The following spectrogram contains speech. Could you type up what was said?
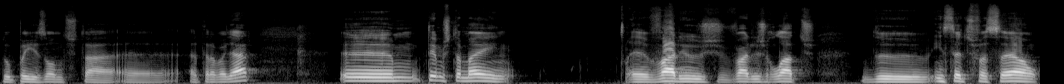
do país onde está uh, a trabalhar. Ehm, temos também uh, vários, vários relatos de insatisfação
